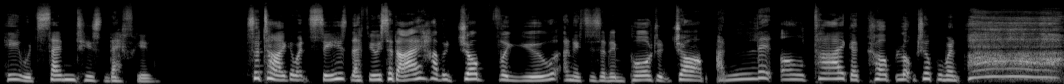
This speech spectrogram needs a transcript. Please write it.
He would send his nephew. So Tiger went to see his nephew. He said, I have a job for you, and it is an important job. And little Tiger Cub looked up and went, Oh,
